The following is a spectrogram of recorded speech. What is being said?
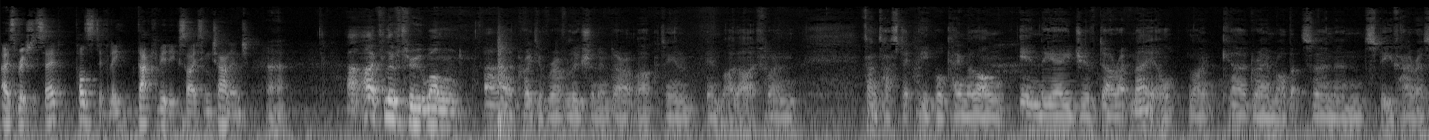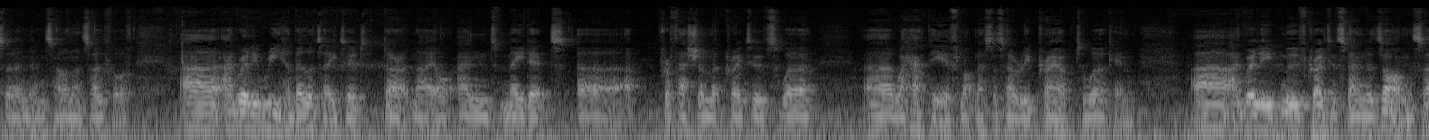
as Richard said, positively, that could be the exciting challenge. Uh-huh. Uh, I've lived through one uh, creative revolution in direct marketing in, in my life when fantastic people came along in the age of direct mail, like uh, Graham Robertson and Steve Harrison and so on and so forth, uh, and really rehabilitated direct mail and made it uh, a profession that creatives were, uh, were happy, if not necessarily proud, to work in. Uh, and really moved creative standards on, so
